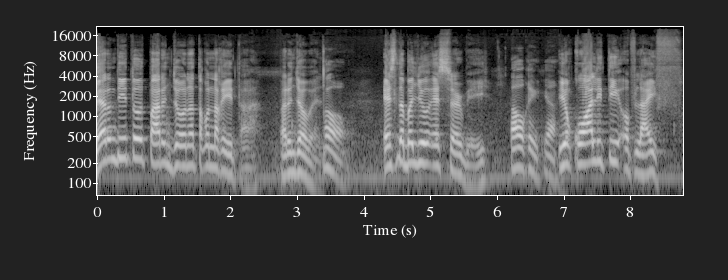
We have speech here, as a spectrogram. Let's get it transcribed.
Meron dito, parang Jonathan ako nakita, parang Joel, Oo. SWS survey, Ah, okay. Yeah. yung quality of life.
